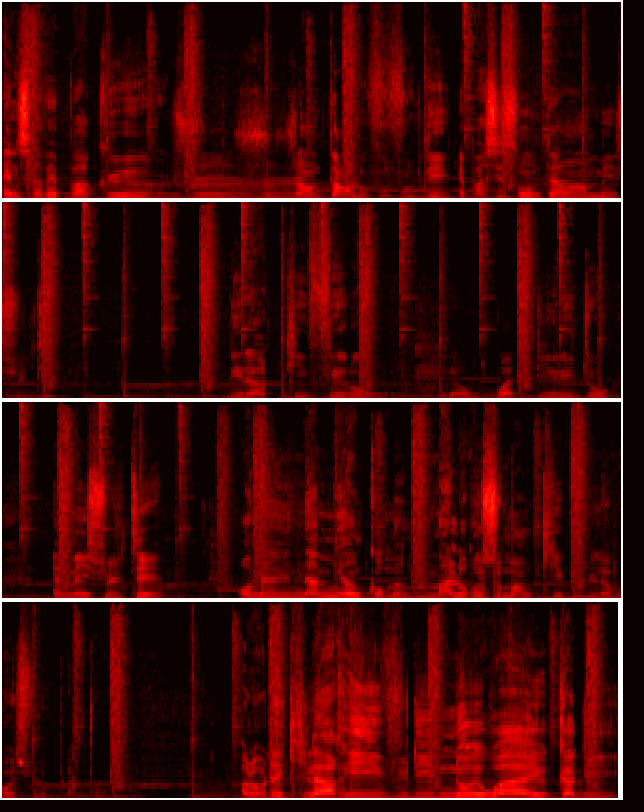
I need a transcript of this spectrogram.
Elle ne savait pas que je- je- j'entends le foufoudé. Elle passait son temps à m'insulter. Bira Kefero, Bira Ouattirijo. Elle m'insultait. On a un ami en commun, malheureusement, qui est venu la voir sur le plateau. Alors dès qu'il arrive, je dis Noéwai Kadi.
